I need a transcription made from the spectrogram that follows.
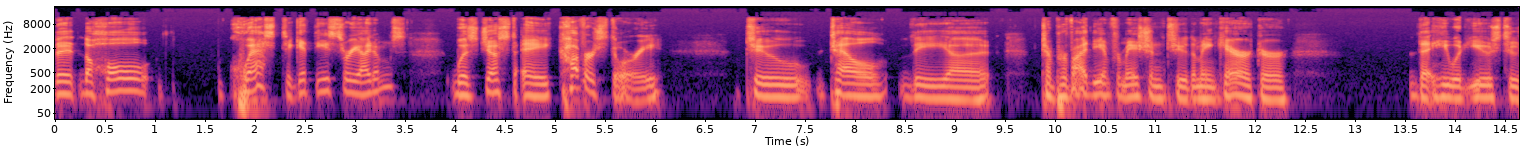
The the whole quest to get these three items was just a cover story to tell the uh, to provide the information to the main character that he would use to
